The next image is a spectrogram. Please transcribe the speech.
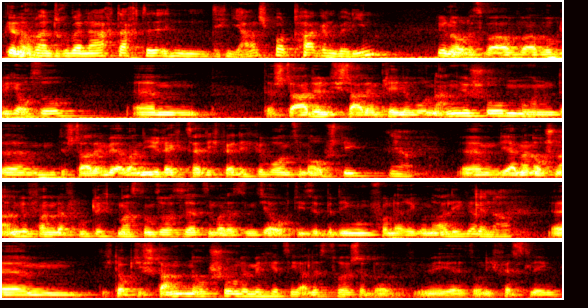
Genau. und man drüber nachdachte in den Jahn-Sportpark in Berlin? Genau, das war, war wirklich auch so. Ähm, das Stadion, die Stadionpläne wurden angeschoben und ähm, das Stadion wäre aber nie rechtzeitig fertig geworden zum Aufstieg. Ja, Ähm, die haben dann auch schon angefangen, da Flutlichtmasten und sowas zu setzen, weil das sind ja auch diese Bedingungen von der Regionalliga. genau. Ähm, ich glaube, die standen auch schon, wenn mich jetzt nicht alles täuscht, aber will mir jetzt auch nicht festlegen.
